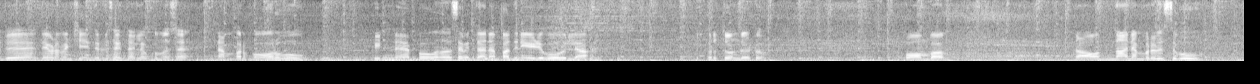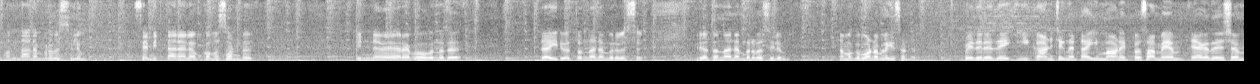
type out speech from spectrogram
അത് ഇവിടെ മെൻഷൻ ചെയ്തിട്ട് സെമിത്താന ലോക്കോമസ് നമ്പർ ഫോറ് പോവും. പിന്നെ പോകുന്നത് സെമിത്താന പതിനേഴ് പോവില്ല. ഇപ്പുറത്തും ഉണ്ട് കേട്ടോ. പോകുമ്പം ആ ഒന്നാം നമ്പർ ബസ് പോവും. ഒന്നാം നമ്പർ ബസ്സിലും സെമിത്താന ലോക്കോമസ് ഉണ്ട്. പിന്നെ വേറെ പോകുന്നത് ഇതാ ഇരുപത്തൊന്നാം നമ്പർ ബസ് ഇരുപത്തൊന്നാം നമ്പർ ബസ്സിലും നമുക്ക് പോകേണ്ട പ്ലേസ് ഉണ്ട്. അപ്പോൾ ഇതിൽ ഈ കാണിച്ചിരുന്ന ടൈമാണ് ഇപ്പോൾ സമയം ഏകദേശം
